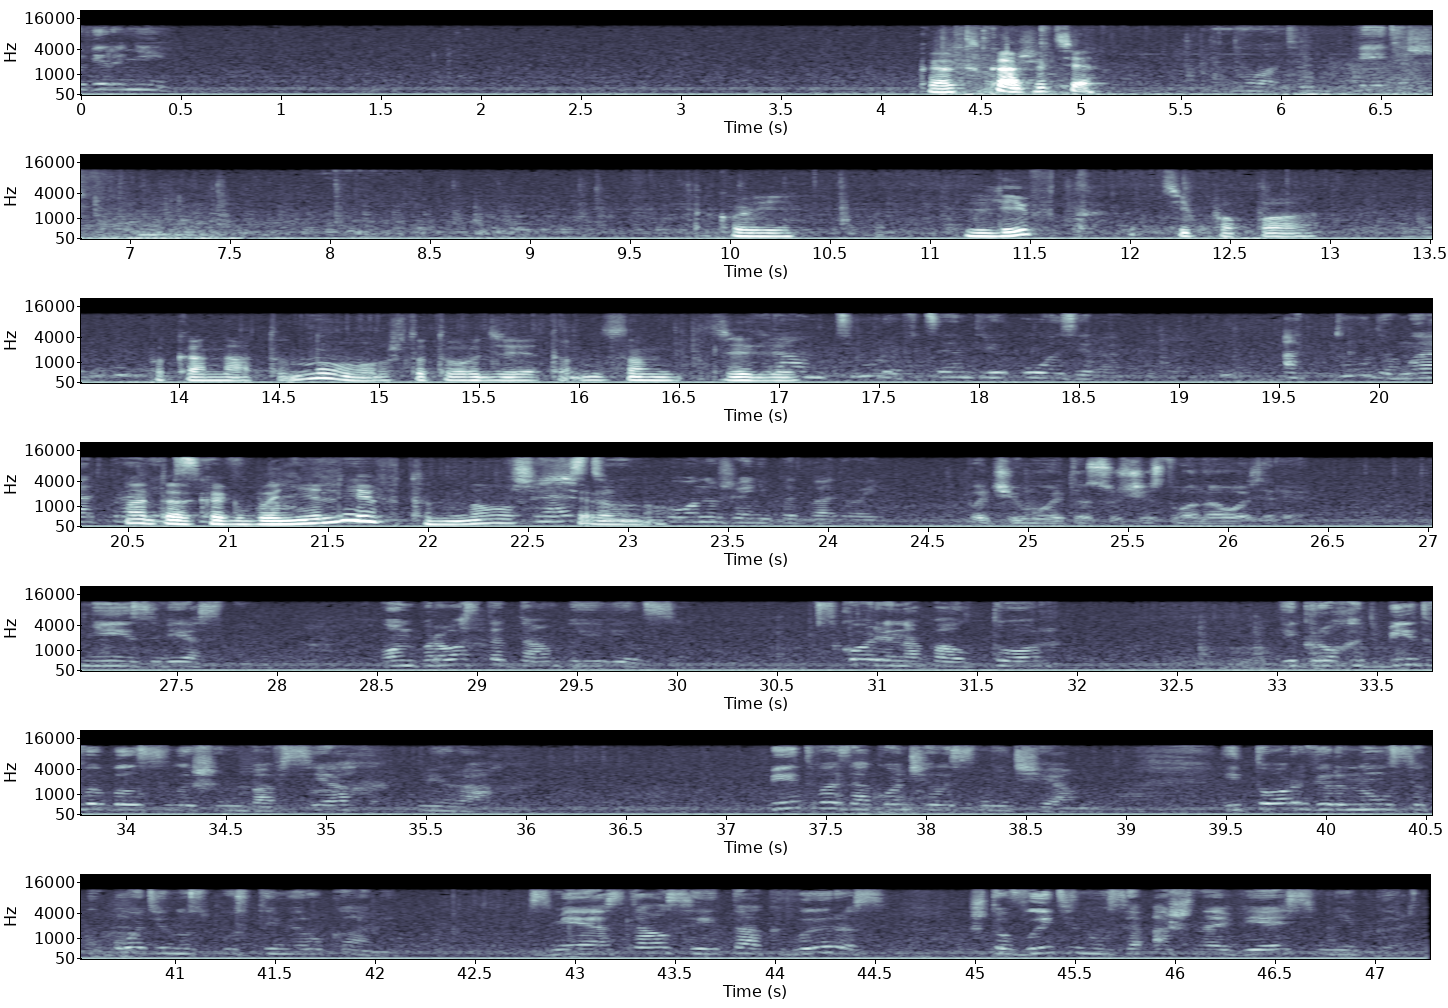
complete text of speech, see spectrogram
верни. Как скажете. Вот, видишь? Такой лифт, типа по по канату. Ну, что-то вроде этого, на самом деле. Ну, это как бы не лифт, но все равно. Почему это существо на озере? Неизвестно. Он просто там появился. Вскоре напал Тор, и грохот битвы был слышен во всех мирах. Битва закончилась ничем, и Тор вернулся к Одину с пустыми руками. Змей остался и так вырос, что вытянулся аж на весь Мидгард.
